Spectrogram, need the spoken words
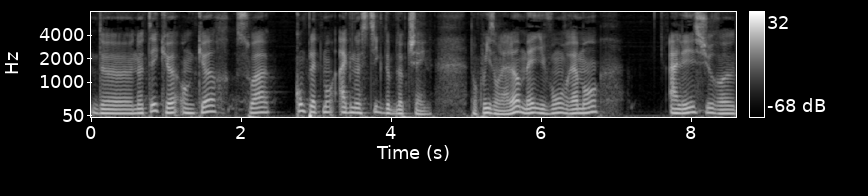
de noter que Anchor soit complètement agnostique de blockchain. Donc oui, ils ont la loi, mais ils vont vraiment aller sur euh,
